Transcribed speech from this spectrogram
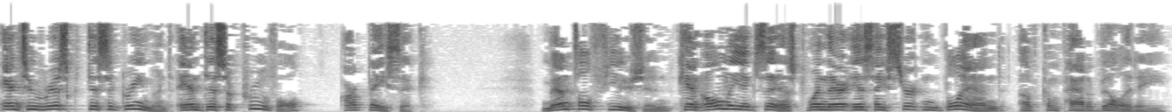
and to risk disagreement and disapproval are basic. Mental fusion can only exist when there is a certain blend of compatibility.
